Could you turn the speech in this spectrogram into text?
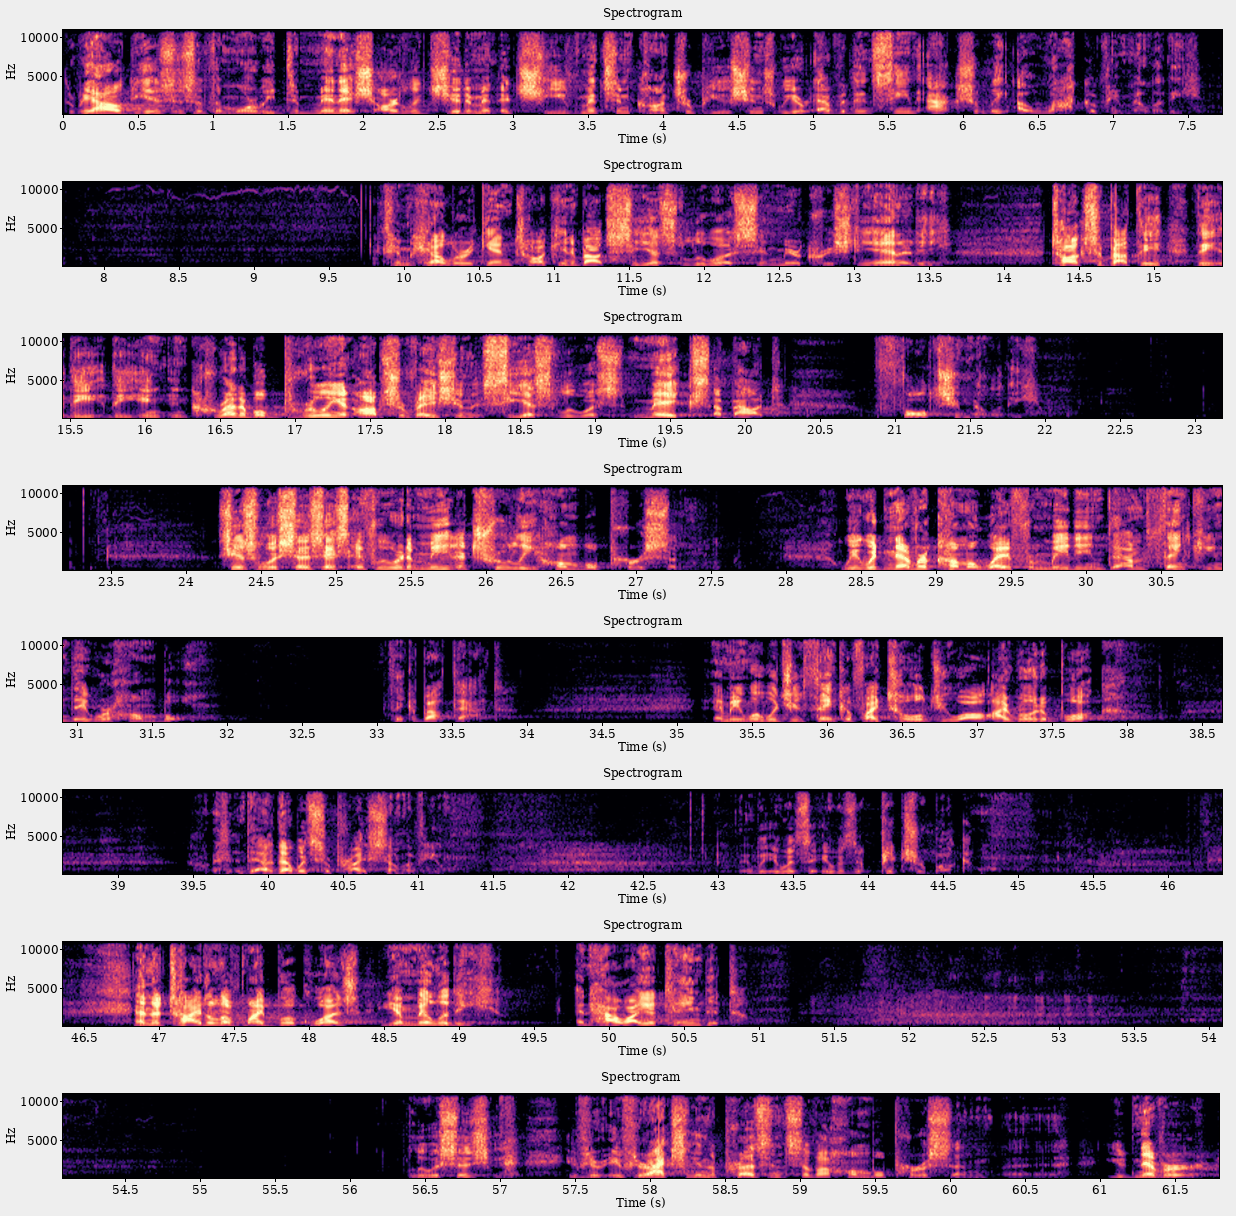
The reality is, is that the more we diminish our legitimate achievements and contributions, we are evidencing actually a lack of humility. Tim Keller again, talking about C.S. Lewis in Mere Christianity, talks about the, the, the, the incredible, brilliant observation that C.S. Lewis makes about false humility. C.S. Lewis says this if we were to meet a truly humble person, we would never come away from meeting them thinking they were humble. Think about that. I mean, what would you think if I told you all I wrote a book? That, that would surprise some of you. It was, it was a picture book. And the title of my book was Humility and How I Attained It. Lewis says if you're, if you're actually in the presence of a humble person, uh, you'd, never,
